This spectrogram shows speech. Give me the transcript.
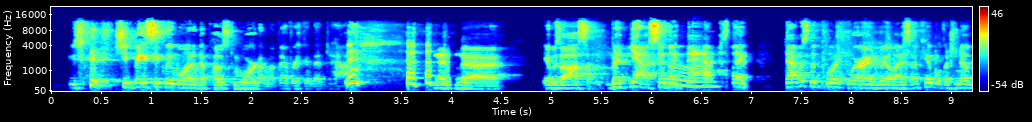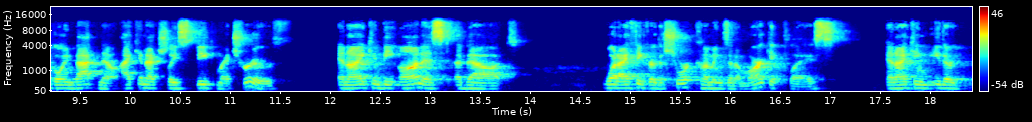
she basically wanted a post mortem of everything that happened, and uh, it was awesome. But yeah, so like that was like that was the point where I realized, okay, well, there's no going back now. I can actually speak my truth, and I can be honest about what I think are the shortcomings in a marketplace, and I can either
